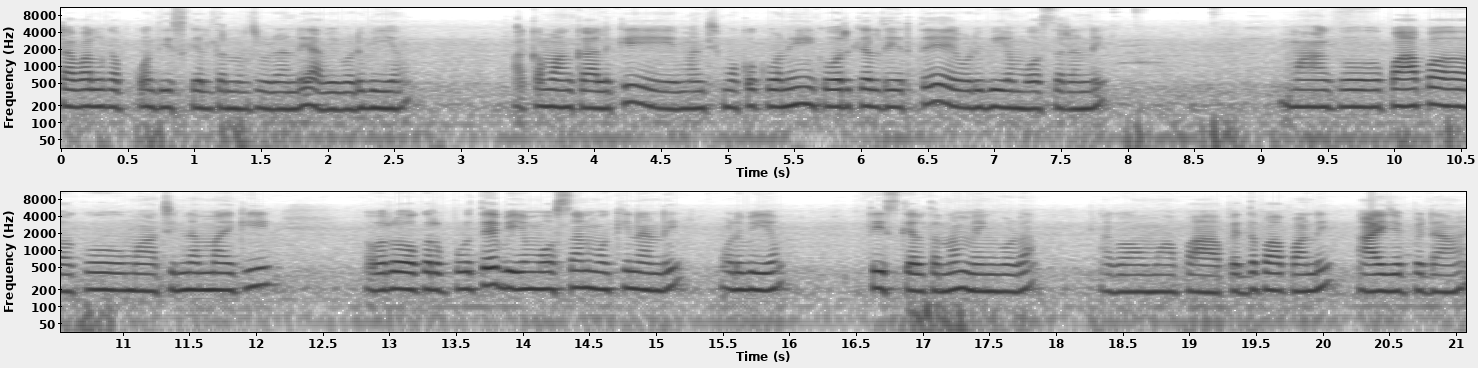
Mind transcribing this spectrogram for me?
టవల్ కప్పుకొని తీసుకెళ్తున్నారు చూడండి అవి వడి బియ్యం. అక్క మంకాలకి మంచి మొక్కుకొని కోరికలు తీరితే వడి బియ్యం పోస్తారండి. మాకు పాపకు మా చిన్నమ్మాయికి ఎవరో ఒకరు పుడితే బియ్యం పోస్తాను మొక్కినండి వడి బియ్యం తీసుకెళ్తున్నాం మేము కూడా. అగో మా పా పెద్ద పాప అండి ఆయి చెప్పేట ఆమె.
